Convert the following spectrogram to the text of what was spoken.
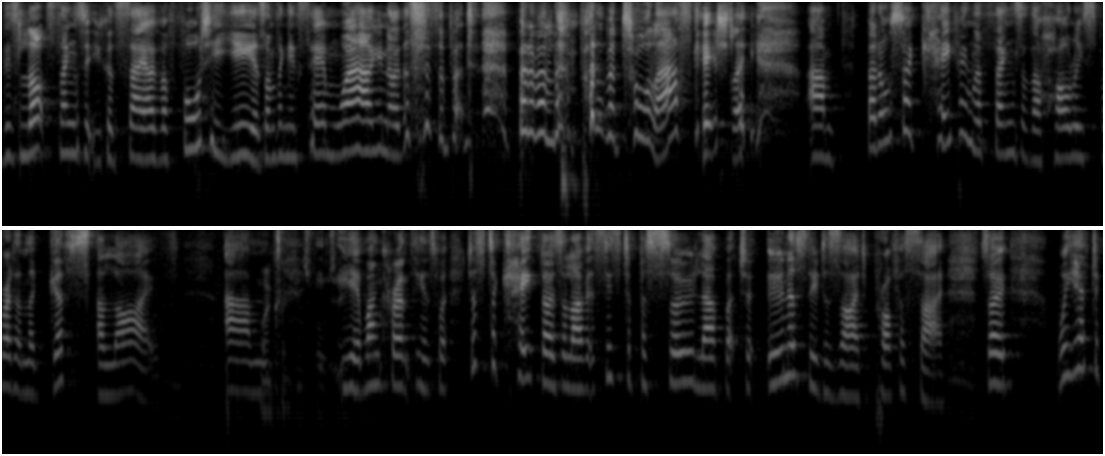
there's lots of things that you could say over 40 years. I'm thinking, Sam, wow, you know, this is a bit, bit, of, a, bit of a tall ask, actually. Um, but also keeping the things of the Holy Spirit and the gifts alive. Um, 1 Corinthians 14. Yeah, 1 Corinthians 4. Just to keep those alive. It says to pursue love, but to earnestly desire to prophesy. Mm. So we have to.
